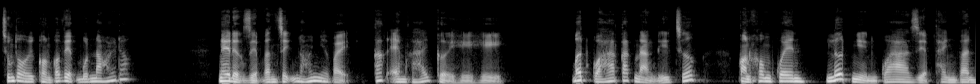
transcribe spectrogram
Chúng tôi còn có việc muốn nói đó. Nghe được Diệp Văn Dĩnh nói như vậy, Các em gái cười hì hì. Bất quá các nàng đi trước Còn không quên lướt nhìn qua Diệp Thanh Vân.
